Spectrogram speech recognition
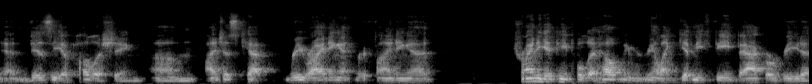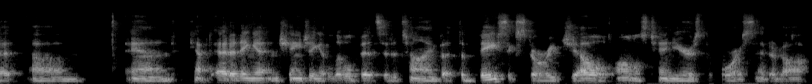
at Vizia Publishing. Um, I just kept rewriting it, refining it, trying to get people to help me, you know, like give me feedback or read it, um, and kept editing it and changing it little bits at a time. But the basic story gelled almost ten years before I sent it off.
